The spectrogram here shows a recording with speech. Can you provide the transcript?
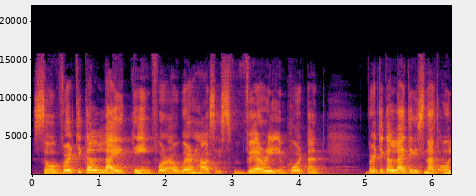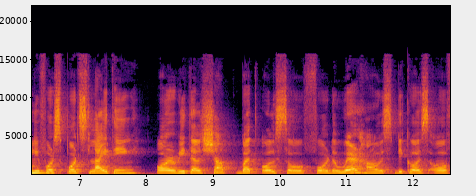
So vertical lighting for a warehouse is very important. Vertical lighting is not only for sports lighting or retail shop but also for the warehouse because of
